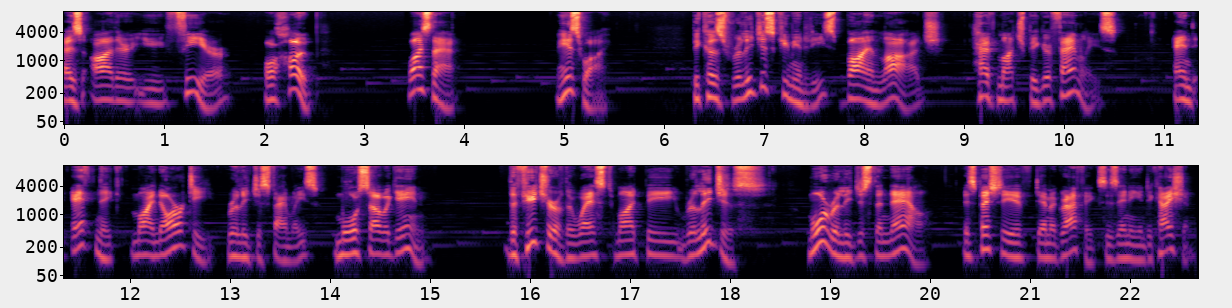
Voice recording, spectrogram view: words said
as either you fear or hope. Why's that? Here's why. Because religious communities, by and large, have much bigger families and ethnic minority religious families more so again. The future of the West might be religious, more religious than now, especially if demographics is any indication.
